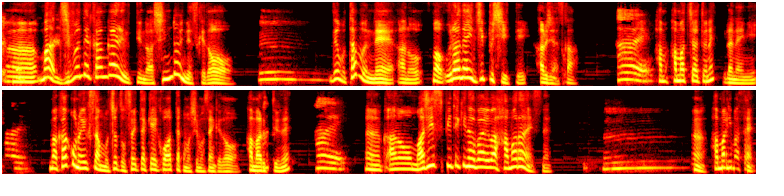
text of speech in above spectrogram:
うんまあ、自分で考えるっていうのはしんどいんですけど、うんでも多分ね、あの、まあ、占いジプシーってあるじゃないですか。はい。は、はまっちゃうとね、占いに。はい。まあ、過去のエクさんもちょっとそういった傾向あったかもしれませんけど、ハマるっていうね。はい。うん、あの、マジスピ的な場合はハマらないですね。うん。うん、ハマりません。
